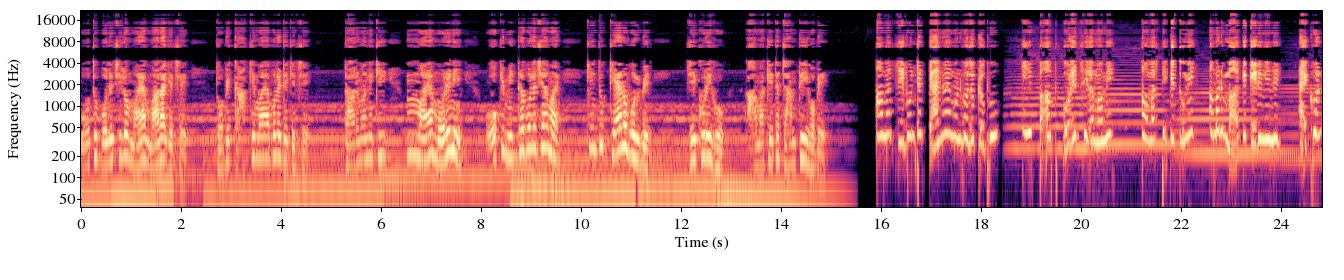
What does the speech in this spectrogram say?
ও তো বলেছিল মায়া মারা গেছে তবে কাকে মায়া বলে ডেকেছে? তার মানে কি মায়া মরেনি। ও কি মিথ্যা বলেছে আমায়? কিন্তু কেন বলবে? যে করেই হোক, আমাকে এটা জানতেই হবে। আমার জীবনটা কেন এমন হলো প্রভু? কি পাপ করেছিলাম আমি? আমার থেকে তুমি আমার মাকে কেড়ে নিলে। এখন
